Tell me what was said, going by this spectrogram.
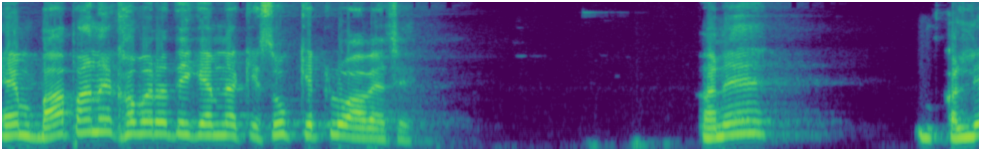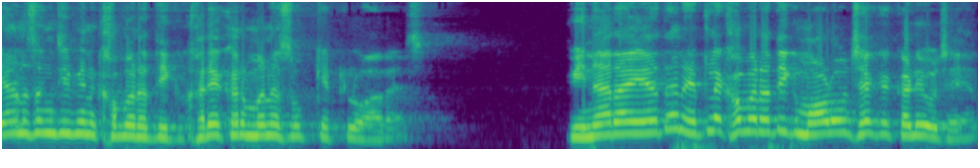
એમ બાપાને ખબર હતી કે એમના સુખ કેટલું આવે છે. અને કલ્યાણ સંજીવીને ખબર હતી કે ખરેખર મને સુખ કેટલું આવે છે. પીનારા એ હતા ને એટલે ખબર હતી કે મોડું છે કે કડ્યું છે એમ.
